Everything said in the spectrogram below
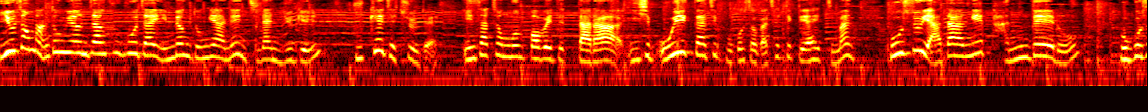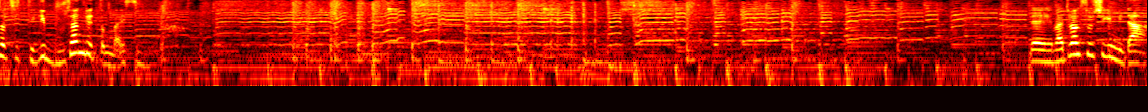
이호성 방통위원장 후보자의 임명 동의안은 지난 6일 국회 제출돼 인사청문법에 따라 25일까지 보고서가 채택돼야 했지만 보수 야당의 반대로 보고서 채택이 무산됐던 바 있습니다. 네, 마지막 소식입니다.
